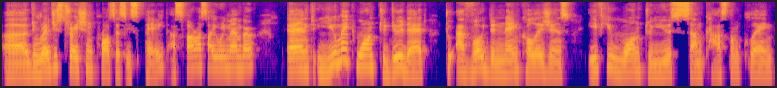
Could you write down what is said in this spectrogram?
Uh, the registration process is paid, as far as I remember, and you might want to do that to avoid the name collisions if you want to use some custom claim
